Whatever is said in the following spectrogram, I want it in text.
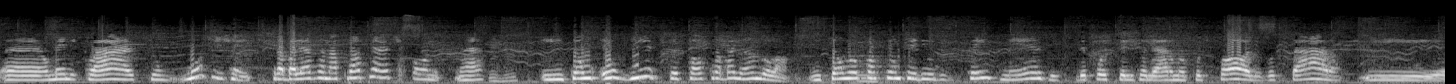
é, o Manny Clark, um monte de gente trabalhava na própria Art Comics, né? E Então eu vi esse pessoal trabalhando lá. Então eu passei um período de seis meses, depois que eles olharam meu portfólio, gostaram e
